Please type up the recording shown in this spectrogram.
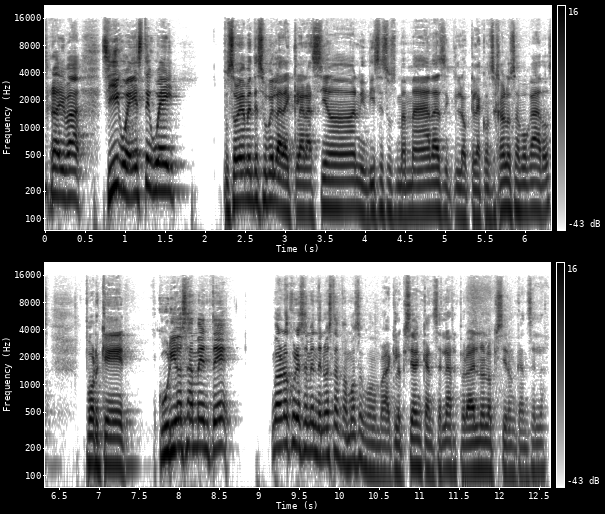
Pero ahí va. Sí, güey, este güey, pues obviamente sube la declaración y dice sus mamadas y lo que le aconsejaron los abogados. Porque, curiosamente, bueno, no curiosamente, no es tan famoso como para que lo quisieran cancelar, pero a él no lo quisieron cancelar.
